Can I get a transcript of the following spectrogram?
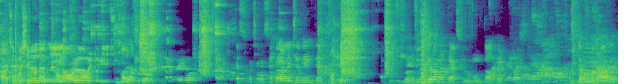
아, 지금 보시면은 이 얼음을 또 미리 준비를 하고요. Facciamo separare leggermente. 오케이. Zucchero. Una texture montata. Mettiamo normale?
